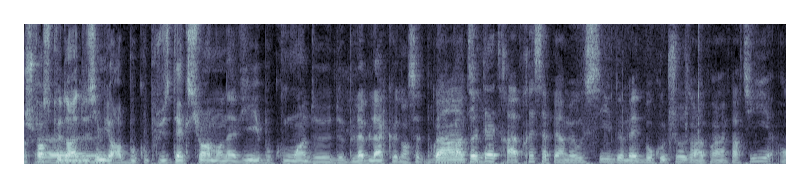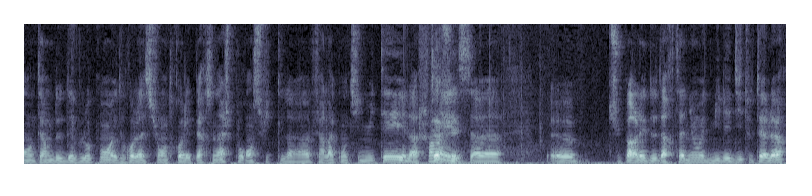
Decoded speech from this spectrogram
Je pense que dans la Euh, deuxième, il y aura beaucoup plus d'action à mon avis et beaucoup moins de, de blabla que dans cette première Ben, partie. hein. peut-être. Après, ça permet aussi de mettre beaucoup de choses dans la première partie en termes de développement et de relations entre les personnages pour ensuite la, faire la continuité et la Tout fin. Et ça, euh, tu parlais de D'Artagnan et de Milady tout à l'heure.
